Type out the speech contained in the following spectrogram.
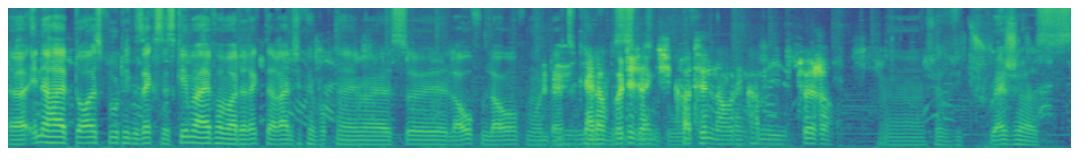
Äh, innerhalb Dolls blutigen Sechsen. Jetzt gehen wir einfach mal direkt da rein. Ich hab keinen Bock mehr. Jetzt äh, laufen, laufen und dazu Ja, da ist ich so eigentlich doof. gerade hin, aber dann kamen die Treasure. Äh, ich hatte die Treasures.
